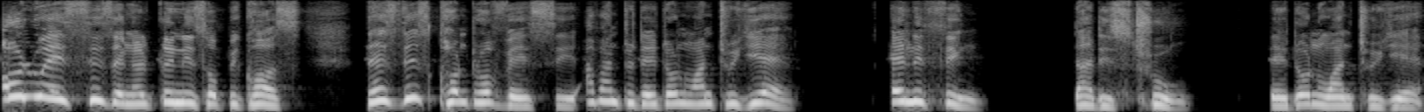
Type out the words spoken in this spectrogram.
always size ngeqiniso because there's this controversy. Abantu they don't want to hear anything that is true. They don't want to hear.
